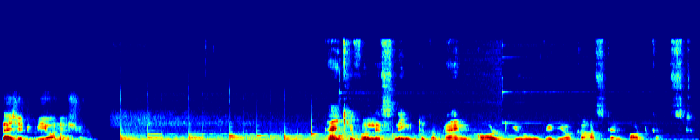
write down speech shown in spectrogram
Pleasure to be on your show. Thank you for listening to the brand called You videocast and podcast, a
